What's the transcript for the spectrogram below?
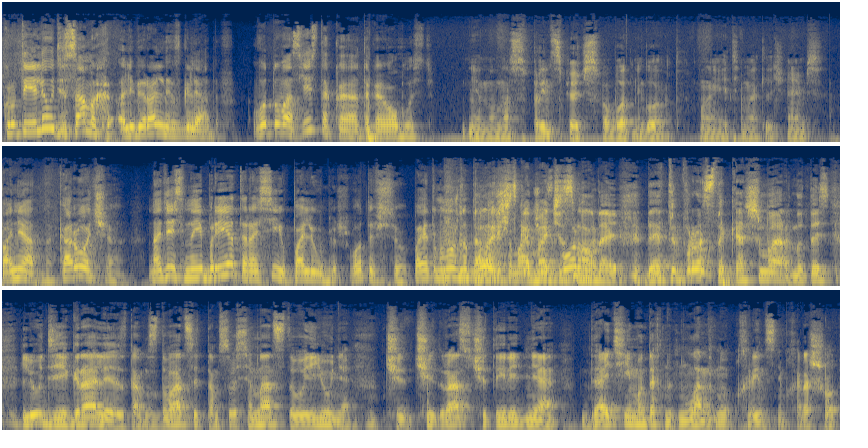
крутые люди самых либеральных взглядов. Вот у вас есть такая, такая область? Не, ну у нас, в принципе, очень свободный город. Мы этим и отличаемся. Понятно. Короче, надеюсь, в ноябре ты Россию полюбишь. Вот и все. Поэтому нужно больше матчей матче с. Молдавией. Да это просто кошмар. Ну, то есть, люди играли там с 20, там, с 18 июня, раз в 4 дня. Дайте им отдохнуть. Ну, ладно, ну, хрен с ним, хорошо.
